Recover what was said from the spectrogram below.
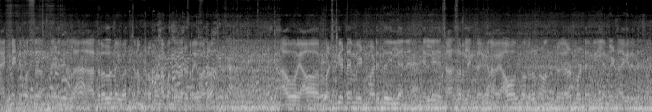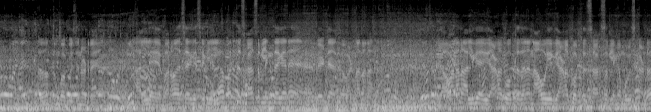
ನಾಯಕನಹಟ್ಟಿ ಬಸ್ ಅಂತ ಹೇಳಿದ್ನಲ್ಲ ಅದು ಅದರಲ್ಲೂ ಇವತ್ತು ನಮ್ಮ ಪ್ರಮಾಣ ಬಂದಿದ್ದಾರೆ ಡ್ರೈವರು. ನಾವು ಯಾವ ಫಸ್ಟ್ಗೆ ಟೈಮ್ ಮೀಟ್ ಮಾಡಿದ್ದು ಇಲ್ಲೇ ಎಲ್ಲಿ ಸಹಸ್ರಲಿಂಗದಾಗ ನಾವು ಯಾವಾಗ ಬಂದ್ರೂ ಒಂದು ಎರಡು ಮೂರು ಟೈಮ್ ಇಲ್ಲೇ ಮೀಟ್ ಆಗಿದ್ದೀವಿ. ಅದೊಂದು ತುಂಬ ಖುಷಿ ನೋಡ್ರಿ. ಅಲ್ಲಿ ಬನವಾಸಿಯಾಗಿ ಸಿಗಲಿಲ್ಲ, ಮತ್ತು ಸಹಸ್ರಲಿಂಗದಾಗೇ ಭೇಟಿ ಆದ್ವಿ ಅಣ್ಣನ ನಾನು. ಅವಣ್ಣನ ಅಲ್ಲಿಗೆ ಯಾಣಕ್ಕೆ ಹೋಗ್ತದಾನೆ ನಾವು ಈಗ ಯಾಣಕ್ಕೆ ಹೋಗ್ತದೆ ಸಹಸ್ರಲಿಂಗ ಮುಗಿಸ್ಕೊಂಡು.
